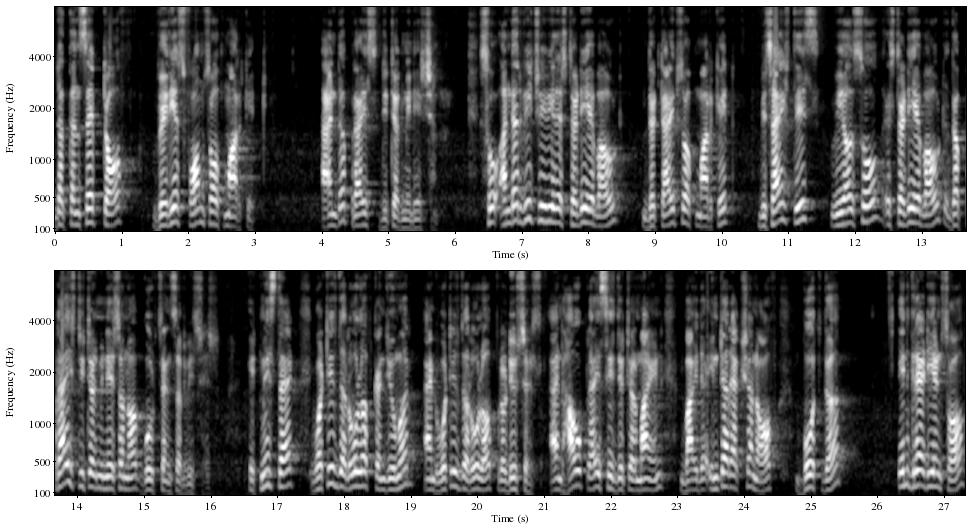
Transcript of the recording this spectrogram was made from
the concept of various forms of market and the price determination. So, under which we will study about the types of market. Besides this, we also study about the price determination of goods and services. It means that what is the role of consumer and what is the role of producers and how price is determined by the interaction of both the ingredients of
